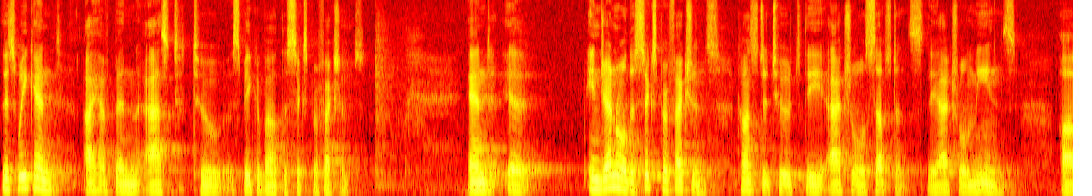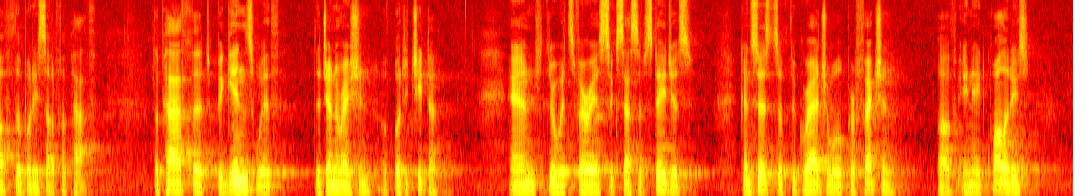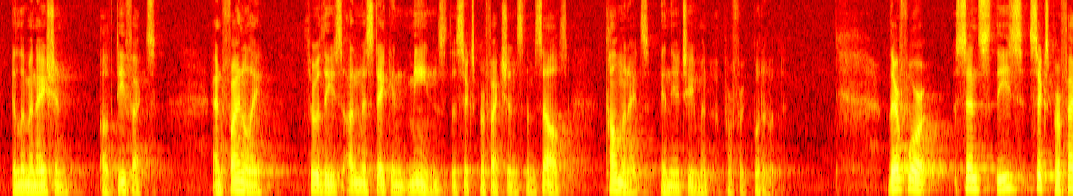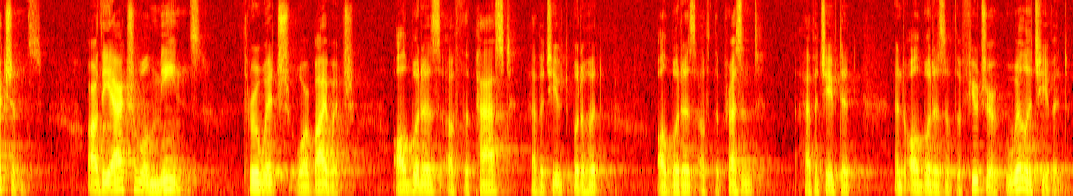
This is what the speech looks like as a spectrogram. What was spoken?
This weekend, I have been asked to speak about the six perfections. And uh, in general, the six perfections constitute the actual substance, the actual means of the Bodhisattva path. The path that begins with the generation of bodhicitta and through its various successive stages consists of the gradual perfection of innate qualities, elimination of defects, and finally, through these unmistaken means, the six perfections themselves, culminates in the achievement of perfect Buddhahood. Therefore, since these six perfections are the actual means through which or by which all Buddhas of the past have achieved Buddhahood, all Buddhas of the present have achieved it, and all Buddhas of the future will achieve it.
